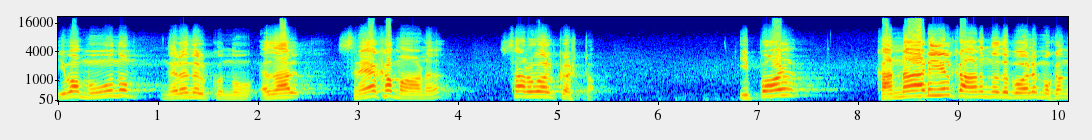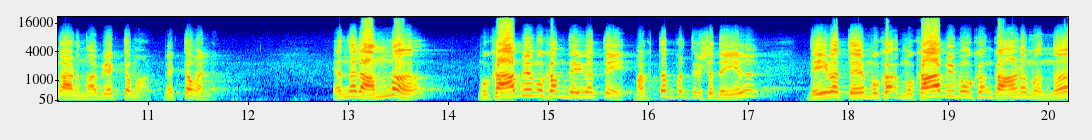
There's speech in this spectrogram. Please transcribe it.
ഇവ മൂന്നും നിലനിൽക്കുന്നു. എന്നാൽ സ്നേഹമാണ് സർവോത്കൃഷ്ടം. ഇപ്പോൾ കണ്ണാടിയിൽ കാണുന്നത് പോലെ മുഖം കാണുന്നു. അവ്യക്തമാണ്. വ്യക്തമല്ല. എന്നാൽ അന്ന് മുഖാഭിമുഖം ദൈവത്തെ മഹത്വപ്രത്യക്ഷതയിൽ ദൈവത്തെ മുഖ മുഖാഭിമുഖം കാണുമെന്ന്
